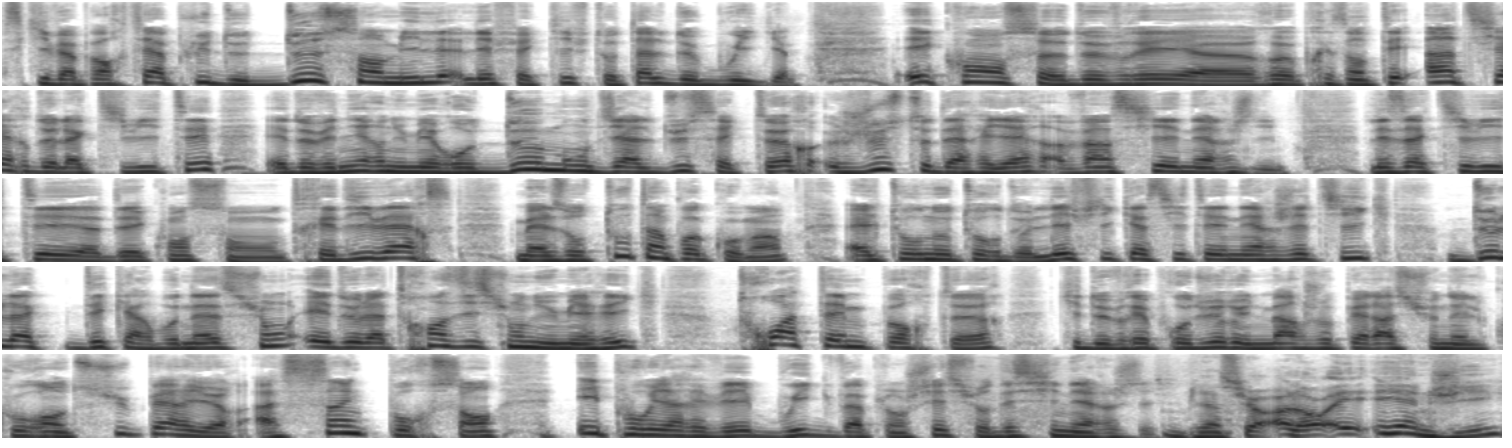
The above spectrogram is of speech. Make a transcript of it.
ce qui va porter à plus de 200 000 l'effectif total de Bouygues. Equance devrait euh, représenter un tiers de l'activité et devenir numéro 2 mondial du secteur, juste derrière Vinci Énergie. Les activités d'Equance sont très diverses mais elles ont tout un point commun. Elles tournent autour de l'efficacité énergétique, de la décarbonation et de la transition numérique. Trois thèmes porteurs qui devraient produire une marge opérationnelle courante supérieure à 5%. Et pour y arriver, Bouygues va plancher sur des synergies. Bien sûr. Alors, et ENJ,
